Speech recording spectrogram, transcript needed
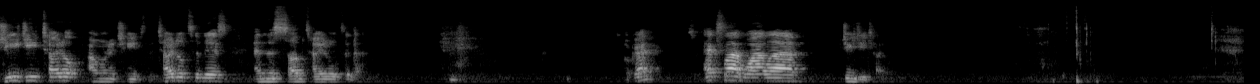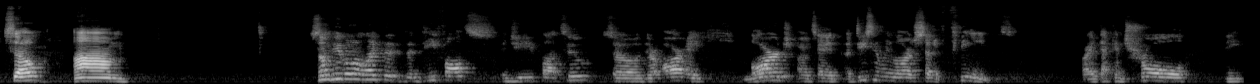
GG title, I want to change the title to this and the subtitle to that. Okay? So X lab, Y lab, GG title. So, um, some people don't like the, the defaults in ggplot2, so there are a large, I would say a decently large set of themes, right, that control the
